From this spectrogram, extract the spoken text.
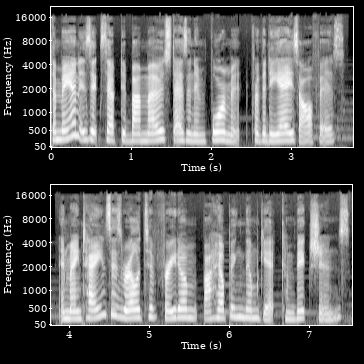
The man is accepted by most as an informant for the DA's office and maintains his relative freedom by helping them get convictions.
